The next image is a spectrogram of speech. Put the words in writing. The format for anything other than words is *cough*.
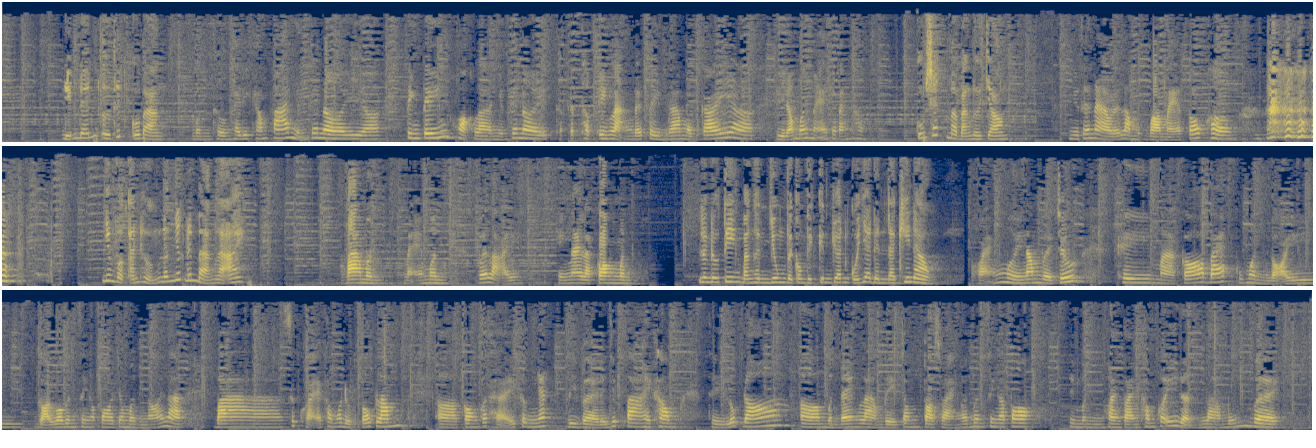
Điểm đến ưa thích của bạn mình thường hay đi khám phá những cái nơi uh, tiên tiến hoặc là những cái nơi thật, thật yên lặng để tìm ra một cái uh, gì đó mới mẻ cho bản thân cuốn sách mà bạn lựa chọn như thế nào để làm một bà mẹ tốt hơn *laughs* nhân vật ảnh hưởng lớn nhất đến bạn là ai? Ba mình mẹ mình với lại hiện nay là con mình. Lần đầu tiên bạn hình dung về công việc kinh doanh của gia đình là khi nào? Khoảng 10 năm về trước khi mà có bác của mình gọi gọi qua bên Singapore cho mình nói là ba sức khỏe không có được tốt lắm à, con có thể cân nhắc đi về để giúp ba hay không? Thì lúc đó uh, mình đang làm việc trong tòa soạn ở bên Singapore thì mình hoàn toàn không có ý định là muốn về.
